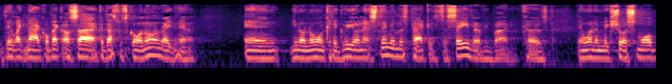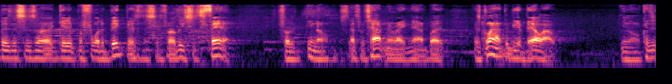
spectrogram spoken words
they're like, nah, go back outside because that's what's going on right now. And, you know, no one could agree on that stimulus package to save everybody because they want to make sure small businesses uh, get it before the big businesses, or at least it's fair. So, you know, that's what's happening right now. But it's going to have to be a bailout, you know, because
